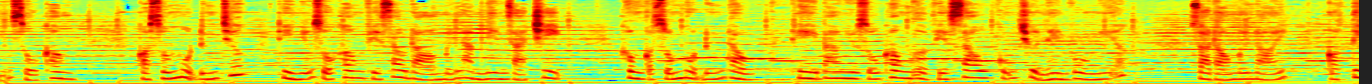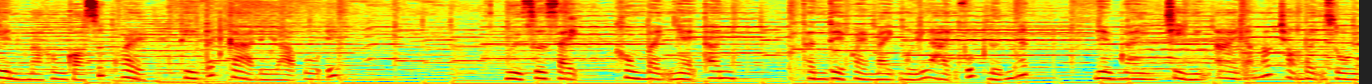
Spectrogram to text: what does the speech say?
những số không. Có số một đứng trước thì những số không phía sau đó mới làm nên giá trị. Không có số một đứng đầu thì bao nhiêu số không ở phía sau cũng trở nên vô nghĩa. Do đó mới nói, có tiền mà không có sức khỏe thì tất cả đều là vô ích. Người xưa dạy, không bệnh nhẹ thân thân thể khỏe mạnh mới là hạnh phúc lớn nhất điểm này chỉ những ai đã mắc trọng bệnh rồi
